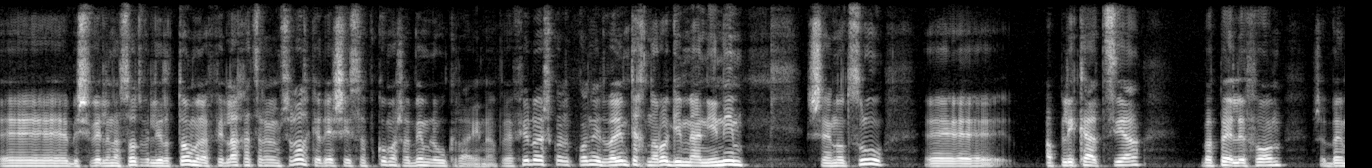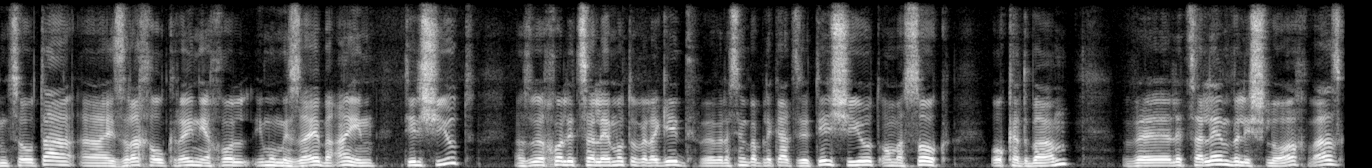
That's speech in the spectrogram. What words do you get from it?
אה, בשביל לנסות ולרתום ולהפעיל לחץ על הממשלות כדי שיספקו משאבים לאוקראינה. ואפילו יש כל, כל מיני דברים טכנולוגיים מעניינים שנוצרו, אה, אפליקציה בפלאפון, שבאמצעותה האזרח האוקראיני יכול, אם הוא מזהה בעין טיל שיוט, אז הוא יכול לצלם אותו ולהגיד, ולשים באפליקציה טיל שיוט או מסוק או כטב"ם, ולצלם ולשלוח, ואז,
